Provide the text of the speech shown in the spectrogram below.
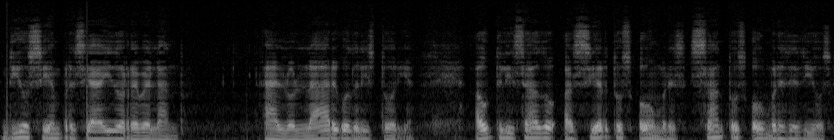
Dios siempre se ha ido revelando a lo largo de la historia. Ha utilizado a ciertos hombres, santos hombres de Dios,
